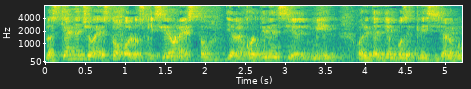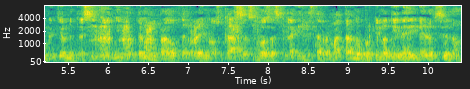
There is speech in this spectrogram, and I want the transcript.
Los que han hecho esto o los que hicieron esto y a lo mejor tienen 100 mil, ahorita en tiempos de crisis ya lo convirtieron en 300 mil porque han comprado terrenos, casas, cosas que la gente está rematando porque no tiene dinero, ¿sí o no?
